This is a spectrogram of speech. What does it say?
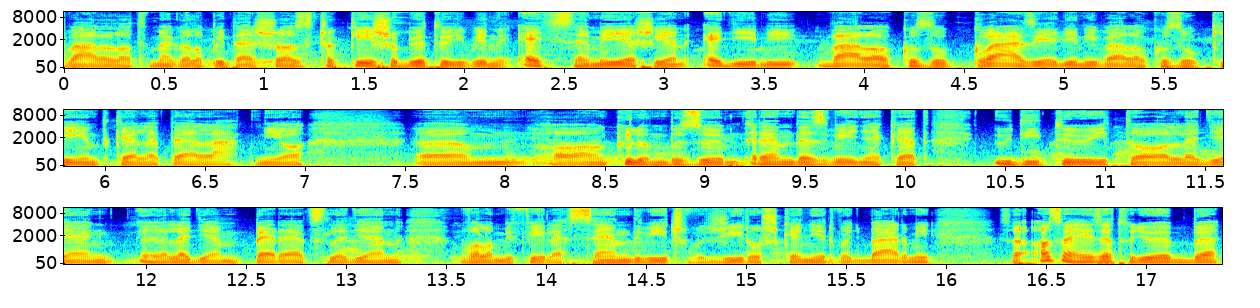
vállalat megalapítása az csak később jött, hogy egy személyes, ilyen egyéni vállalkozó, kvázi egyéni vállalkozóként kellett ellátnia a különböző rendezvényeket, üdítőital legyen, legyen perec, legyen valamiféle szendvics, vagy zsíros kenyér, vagy bármi. Szóval az a helyzet, hogy ő ebbe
